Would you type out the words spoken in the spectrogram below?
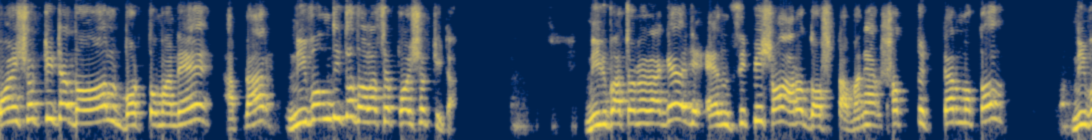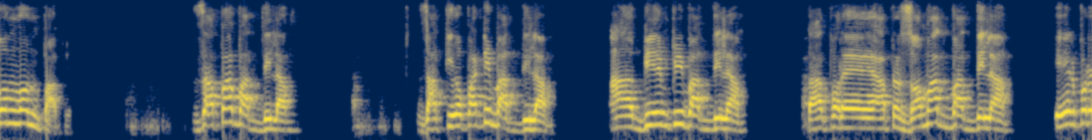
পঁয়ষট্টিটা দল বর্তমানে আপনার নিবন্ধিত দল আছে পঁয়ষট্টিটা। নির্বাচনের আগে ওই যে এনসিপি সহ আরও দশটা মানে সত্তরটার মতো নিবন্ধন পাবে। জাপা বাদ দিলাম। জাতীয় পার্টি বাদ দিলাম। বিএনপি বাদ দিলাম। তারপরে আপনার জমাত বাদ দিলাম, এরপরে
